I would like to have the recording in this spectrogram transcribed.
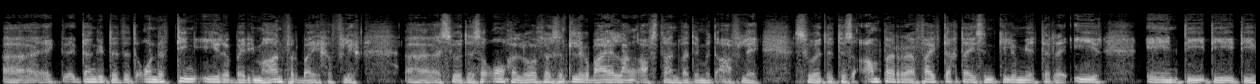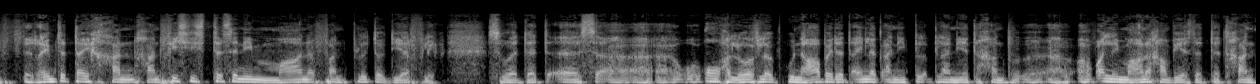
Uh ek ek dink dit het onder 10 ure by die maan verbygevlieg. Uh Uh, so dis 'n ongelooflike eintlik baie lang afstand wat hy moet aflê. So dit is amper 50000 km per uur en die die die ruimtetuig gaan gaan fisies tussen die maane van Pluto deurvlieg. So dit is uh, uh, uh, ongelooflik hoe naby dit eintlik aan die pl planete gaan uh, of aan die maane gaan wees. Dit dit gaan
